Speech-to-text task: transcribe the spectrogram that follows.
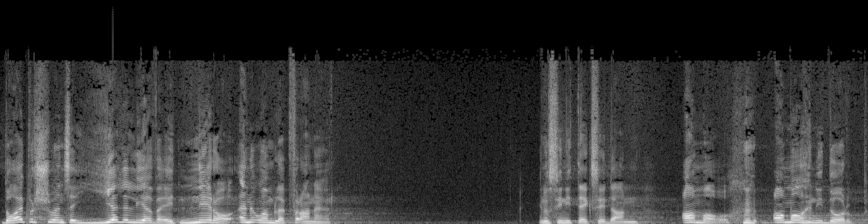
Daai persoon se hele lewe het net daar in 'n oomblik verander. En ons sien die teks sê dan almal, almal in die dorp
